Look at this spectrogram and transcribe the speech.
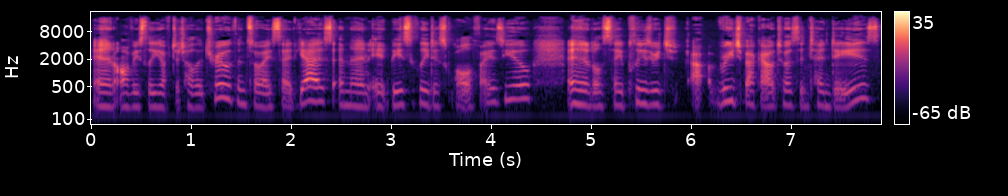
And obviously you have to tell the truth. And so I said yes. And then it basically disqualifies you. And it'll say, Please reach, uh, reach back out to us in 10 days.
